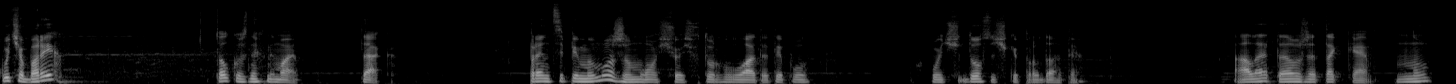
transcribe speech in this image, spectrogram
Куча бариг. Толку з них немає. Так. Принципі, ми можемо щось вторгувати, типу, хоч досочки продати. Але це вже таке. Ну,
